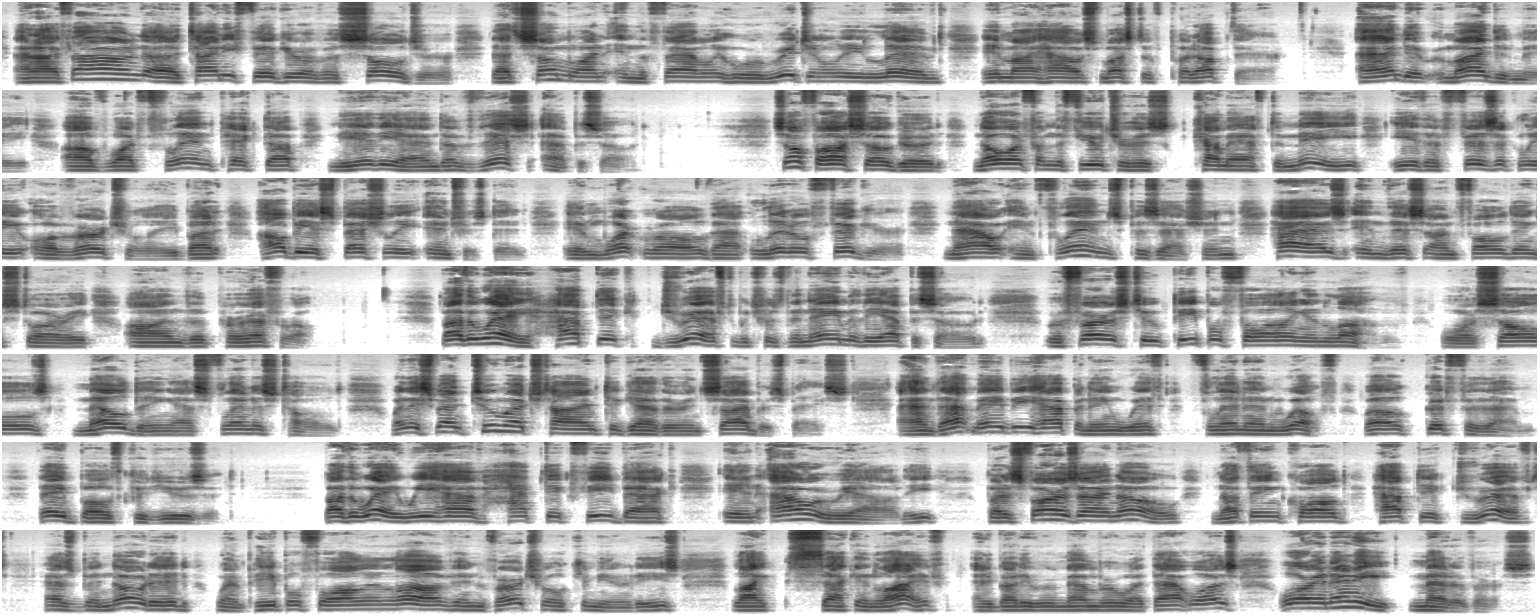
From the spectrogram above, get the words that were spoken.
and I found a tiny figure of a soldier that someone in the family who originally lived in my house must have put up there and it reminded me of what Flynn picked up near the end of this episode. So far, so good. No one from the future has come after me, either physically or virtually, but I'll be especially interested in what role that little figure, now in Flynn's possession, has in this unfolding story on the peripheral. By the way, haptic drift, which was the name of the episode, refers to people falling in love, or souls melding, as Flynn is told, when they spend too much time together in cyberspace. And that may be happening with Flynn and Wilf. Well, good for them. They both could use it. By the way, we have haptic feedback in our reality, but as far as I know, nothing called haptic drift has been noted when people fall in love in virtual communities like Second Life. Anybody remember what that was? Or in any metaverse.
